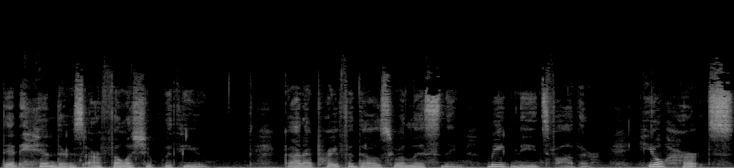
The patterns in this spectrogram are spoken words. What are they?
that hinders our fellowship with you. God, I pray for those who are listening. Meet needs, Father. Heal hurts.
